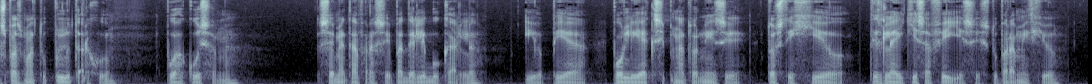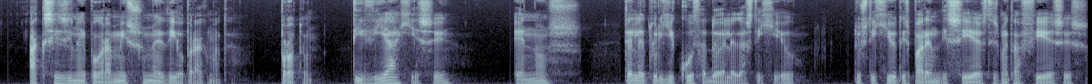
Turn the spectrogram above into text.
Απόσπασμα του Πλούταρχου που ακούσαμε, σε μετάφραση Παντελή Μπουκάλα, η οποία πολύ έξυπνα τονίζει το στοιχείο της λαϊκής αφήγησης του παραμύθιου, αξίζει να υπογραμμίσουμε δύο πράγματα. Πρώτον, τη διάχυση ενός τελετουργικού θα το έλεγα στοιχείου, του στοιχείου της παρενδυσίας, της μεταφίεσης,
